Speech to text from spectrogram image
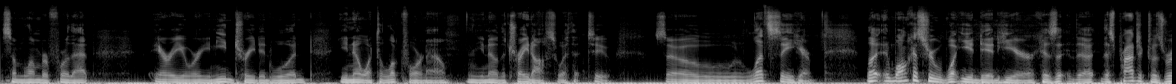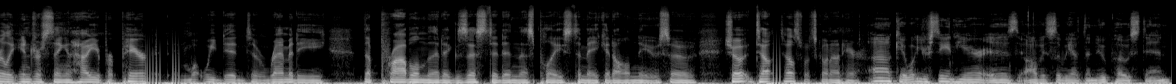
some lumber for that area where you need treated wood. You know what to look for now, and you know the trade offs with it too. So let's see here. Let, walk us through what you did here because this project was really interesting and how you prepared it and what we did to remedy the problem that existed in this place to make it all new. So show tell, tell us what's going on here. Okay, what you're seeing here is obviously we have the new post in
